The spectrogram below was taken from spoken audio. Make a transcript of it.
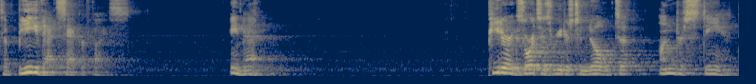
to be that sacrifice. Amen. Peter exhorts his readers to know, to understand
